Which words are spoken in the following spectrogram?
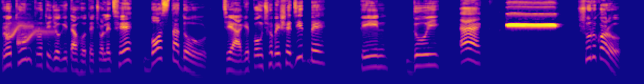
প্রথম প্রতিযোগিতা হতে চলেছে বস্তা দৌড় যে আগে পৌঁছবে সে জিতবে। তিন দুই এক। শুরু করো।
